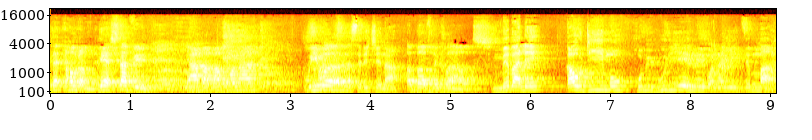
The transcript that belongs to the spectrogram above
That- hold on. Yes, that view. ya ba ba bona We were- sena se le Above the clouds. mme ba le ka godimo go mehudi eno e bonang e ntseng maru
